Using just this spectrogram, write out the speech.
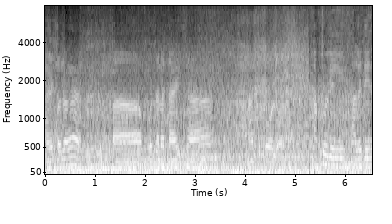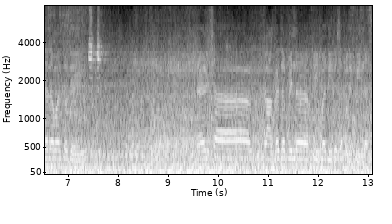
Ah, ito na nga. Papunta na tayo sa Antipolo. Actually, holiday na naman today. Dahil sa gaganapin na FIBA dito sa Pilipinas.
